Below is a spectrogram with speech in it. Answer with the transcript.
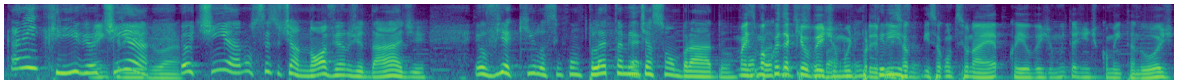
Cara, é incrível. É eu tinha. incrível, é. Eu tinha, não sei se eu tinha 9 anos de idade. Eu vi aquilo assim, completamente assombrado. Mas uma coisa que eu vejo Completamente muito, por exemplo, isso, isso aconteceu na época e eu vejo muita gente comentando hoje,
